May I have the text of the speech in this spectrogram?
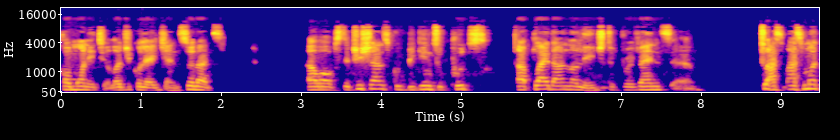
common etiological agents so that our obstetricians could begin to put apply that knowledge to prevent um, to as, as much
